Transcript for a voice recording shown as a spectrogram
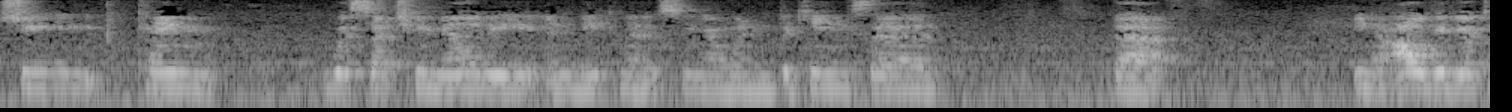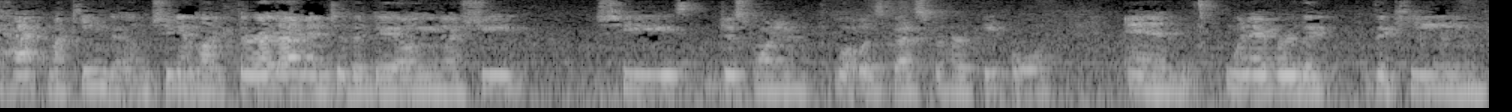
she came with such humility and meekness. You know, when the king said that, you know, I will give you up to half my kingdom, she didn't like throw that into the deal. You know, she she just wanted what was best for her people. And whenever the the king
